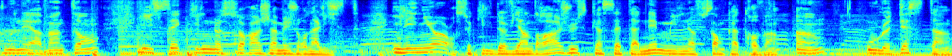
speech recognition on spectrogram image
Clooney a 20 ans, il sait qu'il ne sera jamais journaliste. Il ignore ce qu'il deviendra jusqu'à cette année 1981 où le destin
